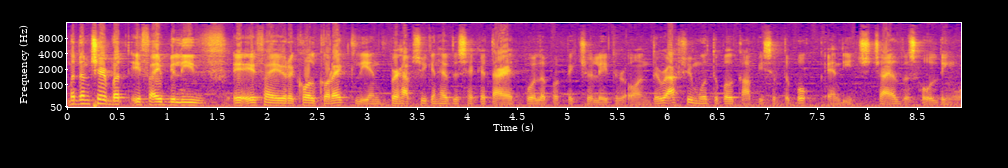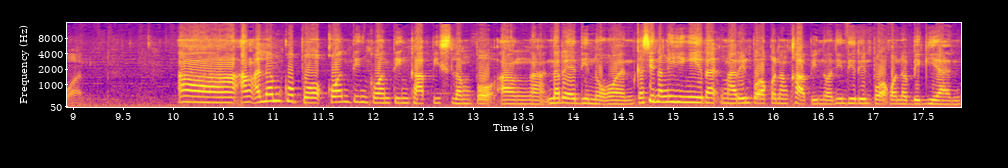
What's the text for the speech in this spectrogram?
Madam Chair, but if I believe, if I recall correctly, and perhaps we can have the Secretariat pull up a picture later on, there were actually multiple copies of the book and each child was holding one. Ah, ang alam ko po, konting-konting copies lang po ang uh, na-ready noon. Kasi nangihingi nga rin po ako ng copy noon, hindi rin po ako nabigyan.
